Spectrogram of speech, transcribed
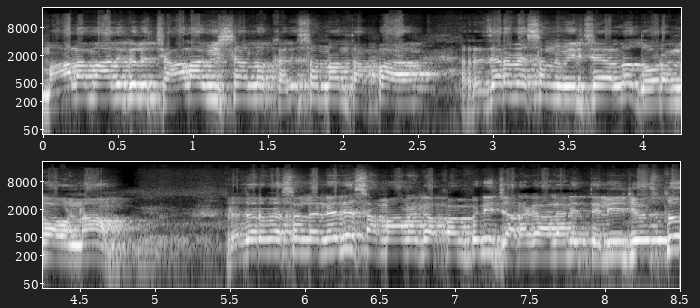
మాలమాదిగులు చాలా విషయాల్లో కలిసి ఉన్నాం తప్ప రిజర్వేషన్ల విషయాల్లో దూరంగా ఉన్నాం. రిజర్వేషన్లు అనేది సమానంగా పంపిణీ జరగాలని తెలియజేస్తూ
